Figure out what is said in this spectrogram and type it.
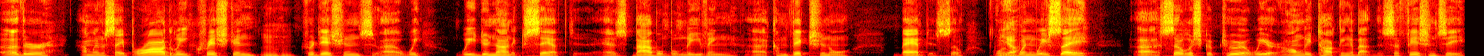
other I'm going to say broadly Christian Mm-hmm. traditions uh, we we do not accept as Bible believing uh, convictional Baptists. So when, Yeah. when we say uh, sola scriptura, we are only talking about the sufficiency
